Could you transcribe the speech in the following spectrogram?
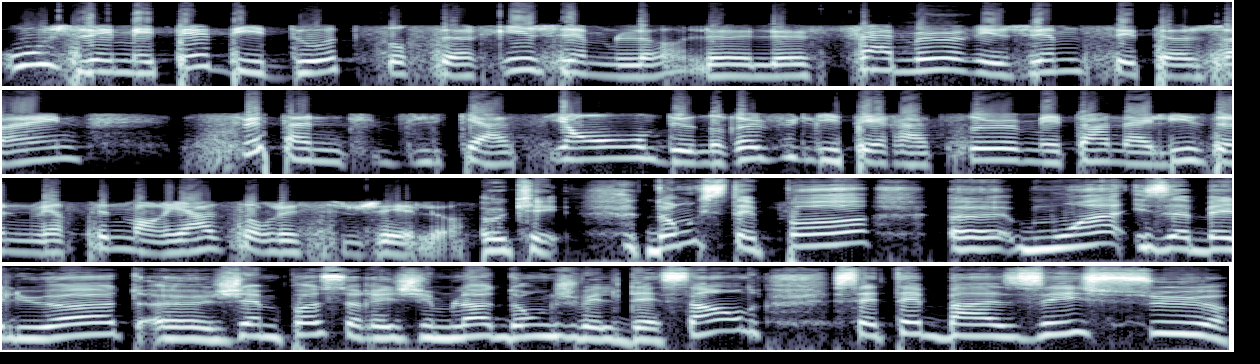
où j'émettais des doutes sur ce régime-là, le, fameux régime cétogène, suite à une publication d'une revue de littérature méta-analyse de l'Université de Montréal sur le sujet. Là. OK. Donc, c'était pas euh, moi, Isabelle Huot, euh, j'aime pas ce régime-là, donc je vais le descendre. C'était basé sur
